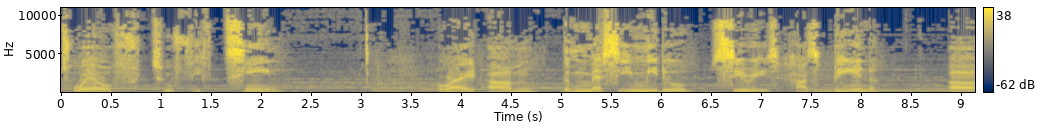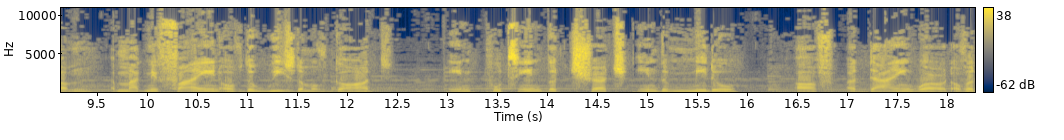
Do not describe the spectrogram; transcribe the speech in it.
12 to 15. Alright, um, the Messy Middle series has been um, a magnifying of the wisdom of God in putting the church in the middle of a dying world, of a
